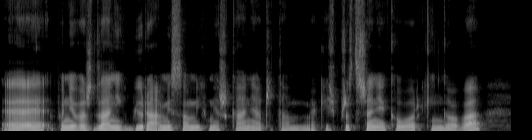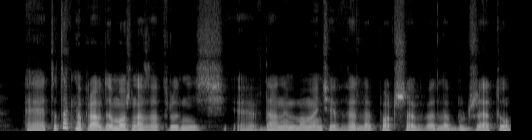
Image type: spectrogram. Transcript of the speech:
e, ponieważ dla nich biurami są ich mieszkania czy tam jakieś przestrzenie coworkingowe, e, to tak naprawdę można zatrudnić e, w danym momencie wedle potrzeb, wedle budżetu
